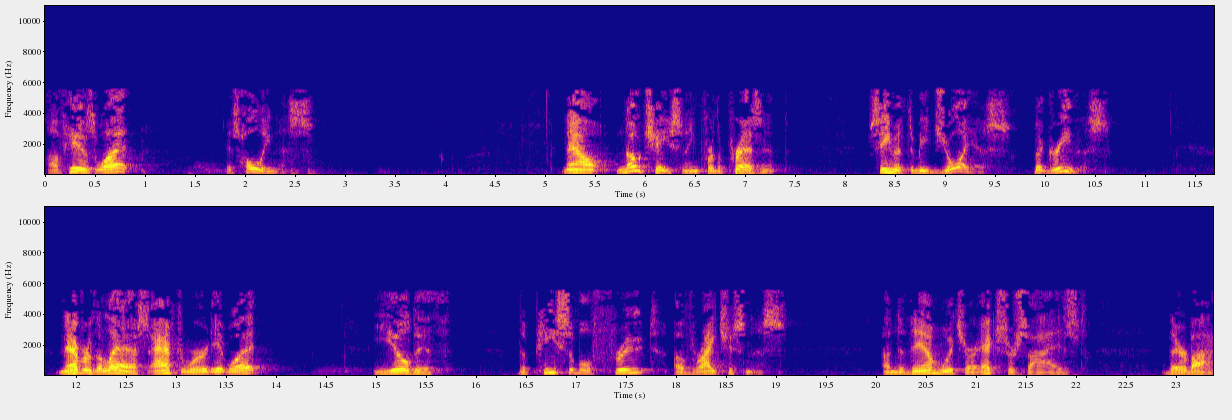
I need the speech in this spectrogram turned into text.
of his what? His holiness. Now, no chastening for the present seemeth to be joyous, but grievous. Nevertheless, afterward it what? Yieldeth the peaceable fruit of righteousness unto them which are exercised thereby.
